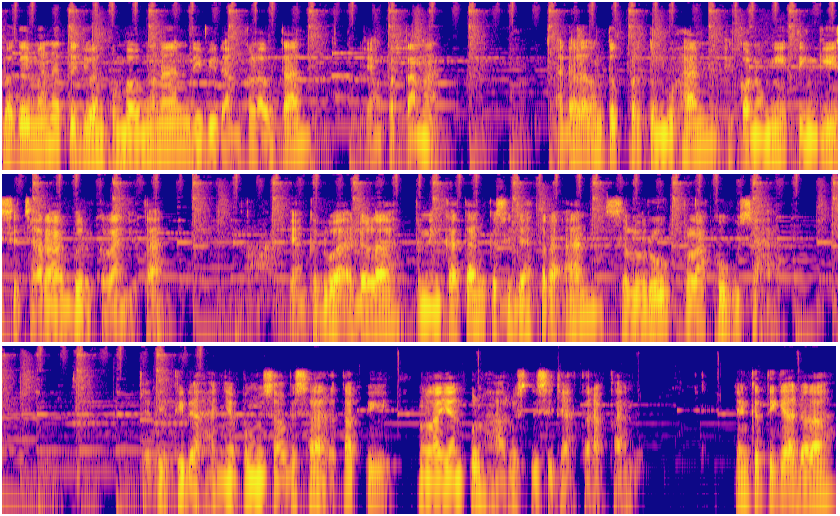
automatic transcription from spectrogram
Bagaimana tujuan pembangunan di bidang kelautan? Yang pertama adalah untuk pertumbuhan ekonomi tinggi secara berkelanjutan. Yang kedua adalah peningkatan kesejahteraan seluruh pelaku usaha. Jadi tidak hanya pengusaha besar, tapi nelayan pun harus disejahterakan. Yang ketiga adalah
